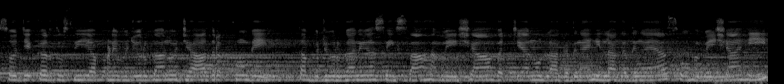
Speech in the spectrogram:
ਸੋ ਜੇਕਰ ਤੁਸੀਂ ਆਪਣੇ ਬਜ਼ੁਰਗਾਂ ਨੂੰ ਯਾਦ ਰੱਖੋਗੇ, ਤਾਂ ਬਜ਼ੁਰਗਾਂ ਦੀਆਂ ਸੀਸਾਂ ਹਮੇਸ਼ਾ ਬੱਚਿਆਂ ਨੂੰ ਲੱਗਦੀਆਂ ਹੀ ਲੱਗਦੀਆਂ ਆ। ਸੋ ਹਮੇਸ਼ਾ ਹੀ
